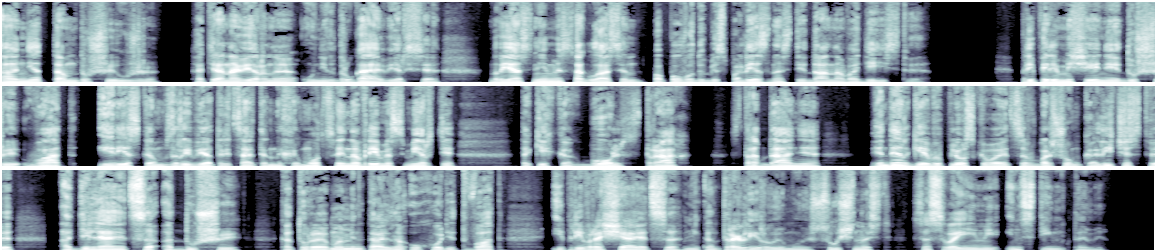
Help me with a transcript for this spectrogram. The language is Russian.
А нет там души уже. Хотя, наверное, у них другая версия, но я с ними согласен по поводу бесполезности данного действия. При перемещении души в ад и резком взрыве отрицательных эмоций на время смерти, таких как боль, страх, страдания, энергия выплескивается в большом количестве, отделяется от души, которая моментально уходит в ад и превращается в неконтролируемую сущность со своими инстинктами.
